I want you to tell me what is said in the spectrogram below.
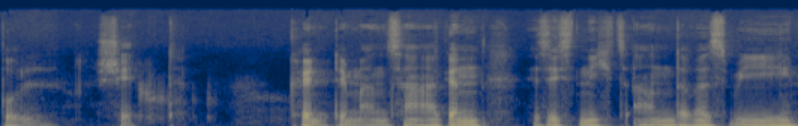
Bullshit, könnte man sagen. Es ist nichts anderes wie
